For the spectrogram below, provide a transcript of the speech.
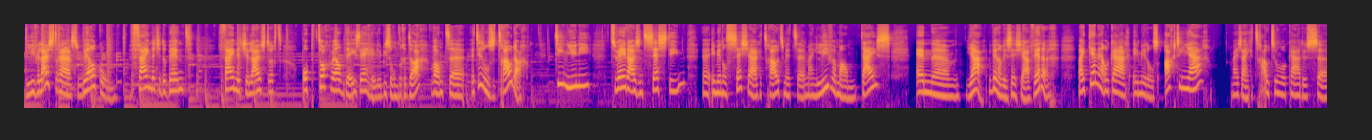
Lieve luisteraars, welkom. Fijn dat je er bent. Fijn dat je luistert op toch wel deze hele bijzondere dag. Want uh, het is onze trouwdag. 10 juni 2016. Uh, inmiddels zes jaar getrouwd met uh, mijn lieve man Thijs. En uh, ja, ik ben alweer zes jaar verder. Wij kennen elkaar inmiddels 18 jaar. Wij zijn getrouwd toen we elkaar dus uh,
